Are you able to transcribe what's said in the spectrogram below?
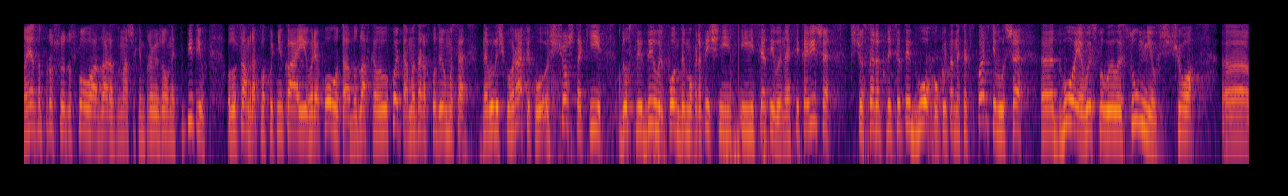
Ну, я запрошую до слова зараз до наших імпровізованих пупітрів Олександра Плахотнюка і Ігоря Когута. Будь ласка, ви виходьте. А ми зараз подивимося невеличку графіку. Що ж таки дослідили фонд демократичні ініціативи? Найцікавіше, що серед 32 опитаних експертів лише е, двоє висловили сумнів, що. Е,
